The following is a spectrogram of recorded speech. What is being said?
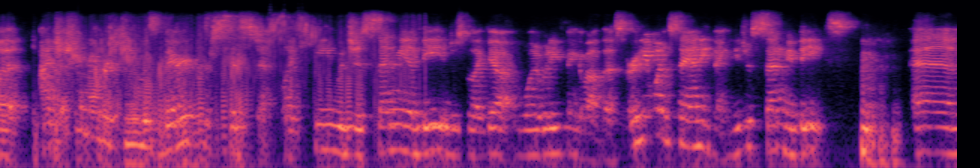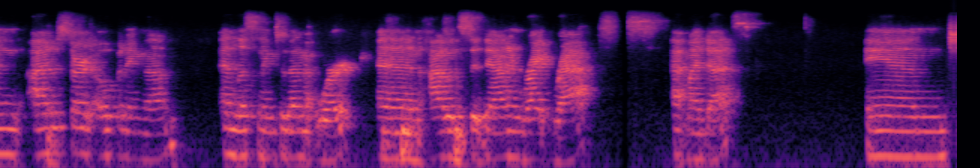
But I just remember he was very persistent. Like he would just send me a beat and just be like, "Yeah, what, what do you think about this?" Or he wouldn't say anything. He just send me beats, and I just started opening them and listening to them at work. And I would sit down and write raps at my desk, and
